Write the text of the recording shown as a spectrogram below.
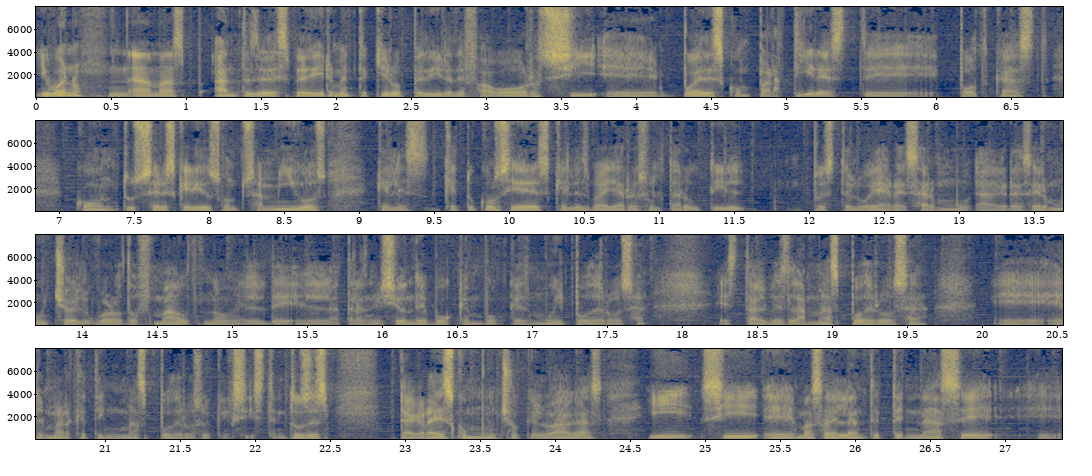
Y bueno, nada más antes de despedirme, te quiero pedir de favor si eh, puedes compartir este podcast con tus seres queridos, con tus amigos, que, les, que tú consideres que les vaya a resultar útil pues te lo voy a agradecer, mucho el word of mouth, ¿no? El de la transmisión de boca en boca es muy poderosa, es tal vez la más poderosa, eh, el marketing más poderoso que existe. Entonces, te agradezco mucho que lo hagas y si eh, más adelante te nace, eh,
